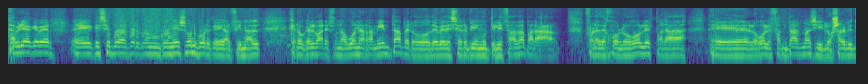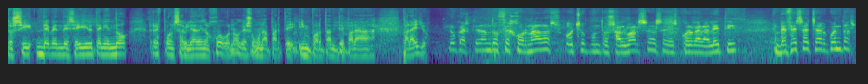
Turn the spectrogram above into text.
habría que ver eh, qué se puede hacer con, eso porque al final creo que el VAR es una buena herramienta pero debe de ser bien utilizada para fuera de juego los goles, para eh, los goles fantasmas y los árbitros sí deben de seguir teniendo responsabilidad en el juego, ¿no? Que son una parte importante para, para ello. Lucas, quedan 12 jornadas, 8 puntos al Barça, se descuelga el Atleti. ¿Empecéis a echar cuentas?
